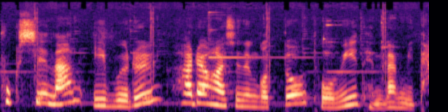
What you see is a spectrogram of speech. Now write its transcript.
푹신한 이불을 활용하시는 것도 도움이 된답니다.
